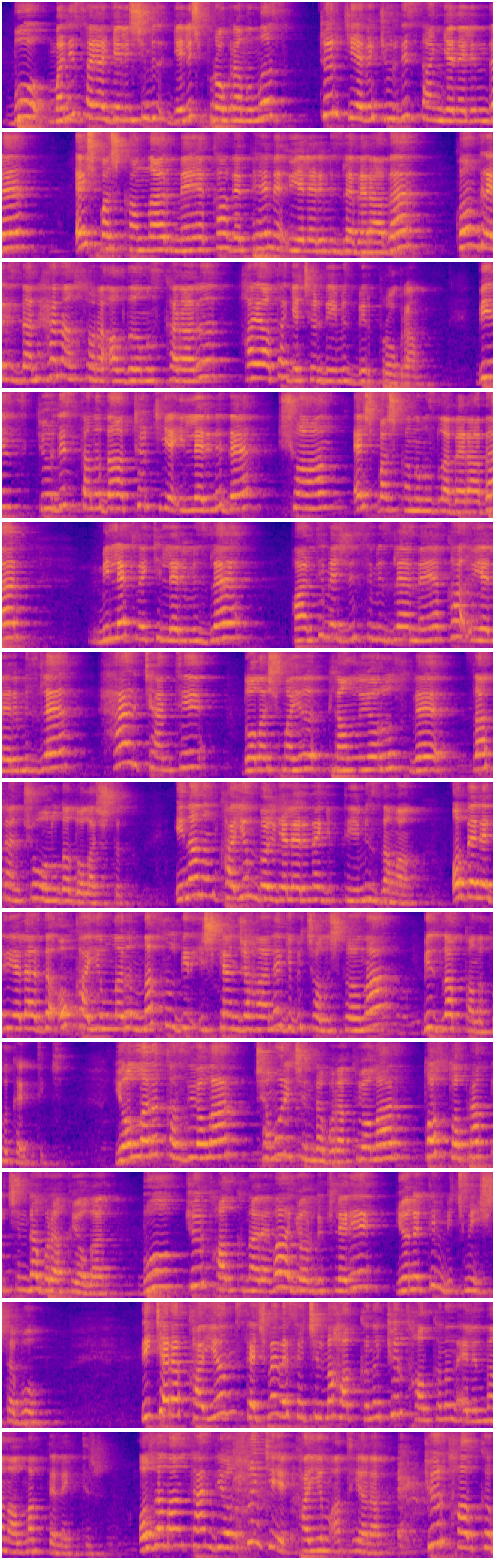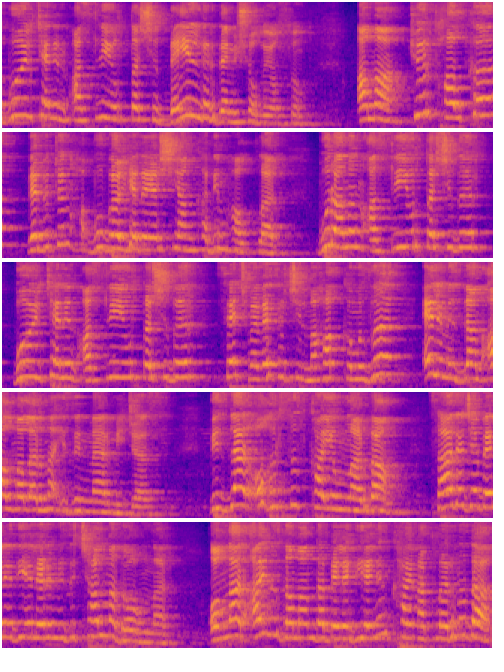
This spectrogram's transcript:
bu Manisa'ya gelişimiz, geliş programımız Türkiye ve Kürdistan genelinde eş başkanlar, MYK ve PM üyelerimizle beraber kongremizden hemen sonra aldığımız kararı hayata geçirdiğimiz bir program. Biz Kürdistan'ı da Türkiye illerini de şu an eş başkanımızla beraber milletvekillerimizle, parti meclisimizle, MYK üyelerimizle her kenti dolaşmayı planlıyoruz ve zaten çoğunu da dolaştık. İnanın kayyum bölgelerine gittiğimiz zaman o belediyelerde o kayyumların nasıl bir işkencehane gibi çalıştığına bizzat tanıklık ettik. Yolları kazıyorlar, çamur içinde bırakıyorlar, toz toprak içinde bırakıyorlar. Bu Kürt halkına reva gördükleri yönetim biçimi işte bu. Bir kere kayyım seçme ve seçilme hakkını Kürt halkının elinden almak demektir. O zaman sen diyorsun ki kayyım atayarak Kürt halkı bu ülkenin asli yurttaşı değildir demiş oluyorsun. Ama Kürt halkı ve bütün bu bölgede yaşayan kadim halklar buranın asli yurttaşıdır. Bu ülkenin asli yurttaşıdır. Seçme ve seçilme hakkımızı elimizden almalarına izin vermeyeceğiz. Bizler o hırsız kayyumlardan sadece belediyelerimizi çalmadı onlar. Onlar aynı zamanda belediyenin kaynaklarını da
